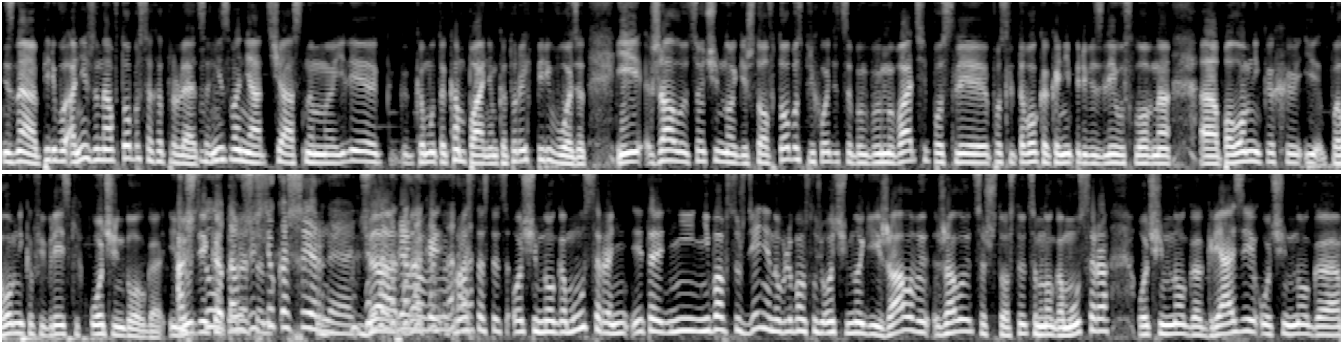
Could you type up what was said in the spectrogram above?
не знаю, перево- они же на автобусах отправляются, они звонят частным или кому-то компаниям, которые их перевозят, и жалуются очень многие, что автобус приходится вымывать после, после того, как они перевезли условно а, паломников, и, паломников еврейских очень долго. И А люди, что, там которые же остан- все кошерное. Да, там просто остается очень много мусора. Это не, не в обсуждении, но в любом случае очень многие жаловы, жалуются, что остается много мусора, очень много грязи, очень много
